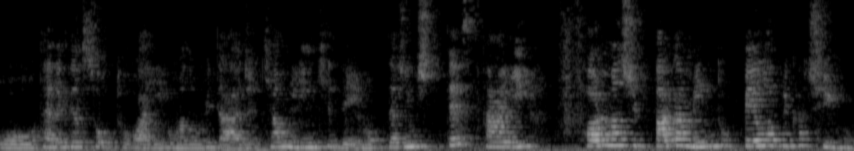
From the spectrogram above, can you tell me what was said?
o Telegram soltou aí uma novidade que é um link demo para a gente testar aí formas de pagamento pelo aplicativo.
